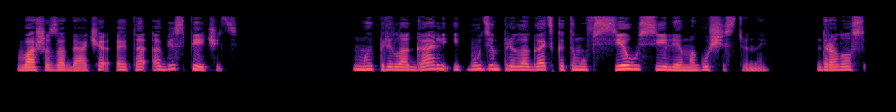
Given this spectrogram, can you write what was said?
Ваша задача — это обеспечить. Мы прилагали и будем прилагать к этому все усилия могущественные. Дролос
